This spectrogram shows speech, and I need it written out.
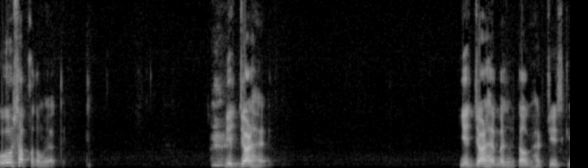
وہ سب ختم ہو جاتے یہ جڑ ہے۔ یہ جڑ ہے، میں سمجھتا ہوں کہ ہر چیز کی۔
